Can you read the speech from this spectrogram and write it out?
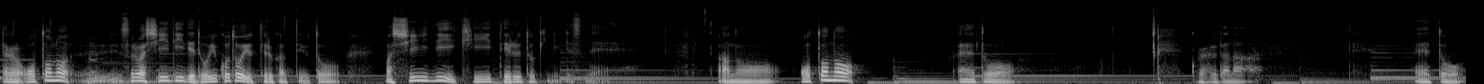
だから音のそれは CD でどういうことを言ってるかっていうと、まあ、CD 聴いてる時にですねあの音のえっ、ー、とこれあれだな。えっ、ー、と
